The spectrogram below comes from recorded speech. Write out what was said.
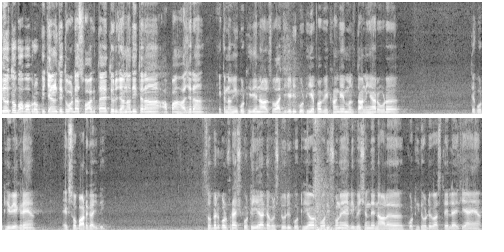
ਦੋਸਤੋ, ਬਾਬਾ ਪ੍ਰੋਪਰਟੀ ਚੈਨਲ ਤੇ ਤੁਹਾਡਾ ਸਵਾਗਤ ਹੈ ਤੇ ਰੋਜ਼ਾਨਾ ਦੀ ਤਰ੍ਹਾਂ ਆਪਾਂ ਹਾਜ਼ਰ ਹਾਂ ਇੱਕ ਨਵੀਂ ਕੋਠੀ ਦੇ ਨਾਲ। ਸੋ ਅੱਜ ਜਿਹੜੀ ਕੋਠੀ ਆਪਾਂ ਵੇਖਾਂਗੇ, ਮਲਤਾਨੀਆ ਰੋਡ ਤੇ ਕੋਠੀ ਵੇਖ ਰਹੇ ਹਾਂ 162 ਗਜ ਦੀ। ਸੋ ਬਿਲਕੁਲ ਫਰੈਸ਼ ਕੋਠੀ ਆ, ਡਬਲ ਸਟੋਰੀ ਕੋਠੀ ਆ ਔਰ ਬਹੁਤ ਹੀ ਸੋਹਣੇ ਐਲੀਵੇਸ਼ਨ ਦੇ ਨਾਲ ਕੋਠੀ ਤੁਹਾਡੇ ਵਾਸਤੇ ਲੈ ਕੇ ਆਏ ਆ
